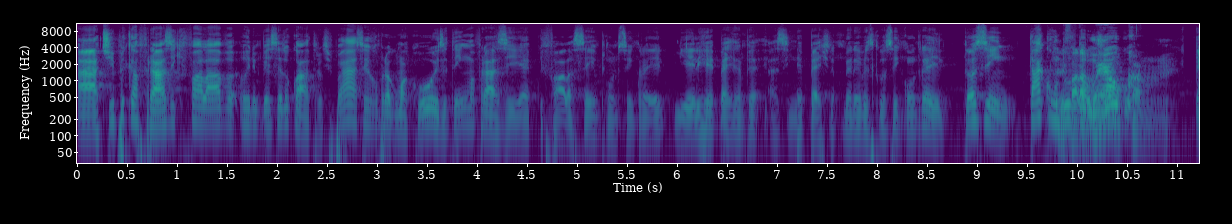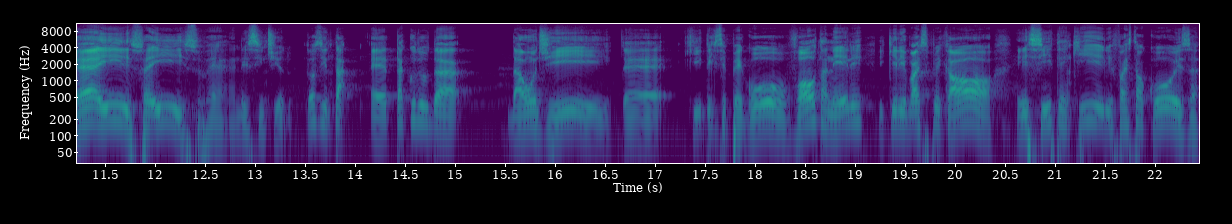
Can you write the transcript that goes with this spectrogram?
a típica frase que falava o NPC do 4. Tipo, ah, você quer comprar alguma coisa? Tem uma frase é, que fala sempre quando você encontra ele. E ele repete, assim, repete na primeira vez que você encontra ele. Então, assim, tá com Ele dúvida no jogo. É isso, é isso, é, é nesse sentido. Então, assim, tá, é, tá com dúvida da onde ir, é, que item você pegou, volta nele e que ele vai explicar, ó, esse item aqui, ele faz tal coisa.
